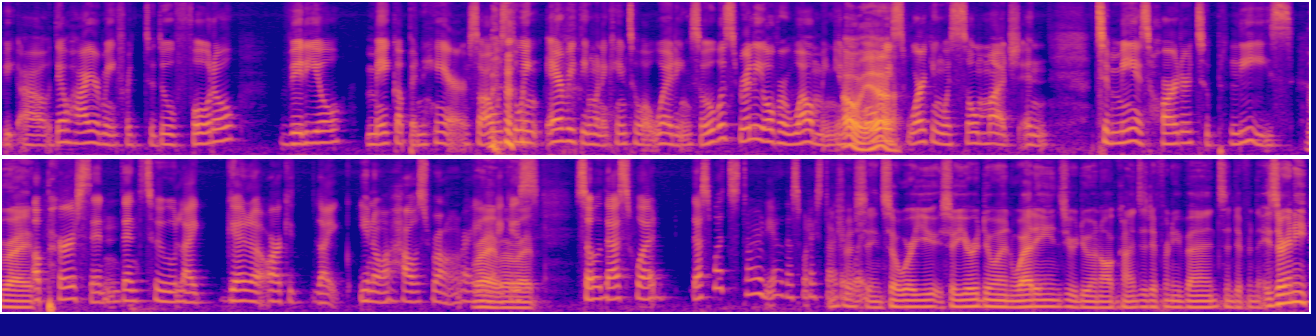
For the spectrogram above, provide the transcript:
be uh, they'll hire me for to do photo, video, makeup, and hair. So I was doing everything when it came to a wedding. So it was really overwhelming. You know, Oh, yeah. always working with so much, and to me, it's harder to please Right. a person than to like get a archi- like you know a house wrong right Right, like right, it's- so that's what that's what started yeah that's what i started with Interesting. So were you? So you were doing weddings. You were doing all kinds of different events and different. Is there any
